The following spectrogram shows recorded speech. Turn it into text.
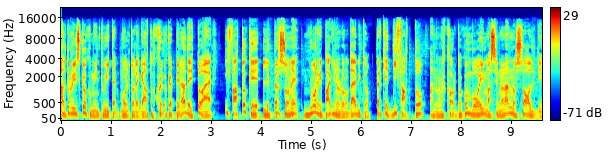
Altro rischio, come intuite, molto legato a quello che ho appena detto, è il fatto che le persone non ripaghino il loro debito, perché di fatto hanno un accordo con voi, ma se non hanno soldi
